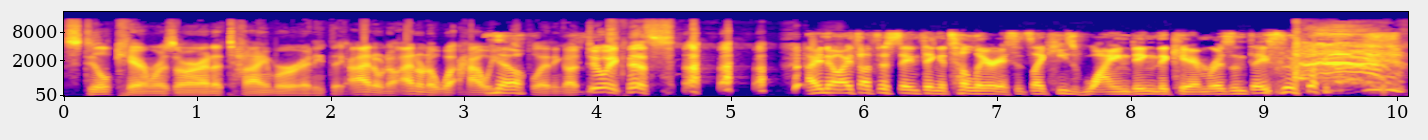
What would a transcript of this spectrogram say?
still cameras are on a timer or anything. I don't know. I don't know what how he No. was planning on doing this. I know. I thought the same thing. It's hilarious. It's like he's winding the cameras and things. They're like,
